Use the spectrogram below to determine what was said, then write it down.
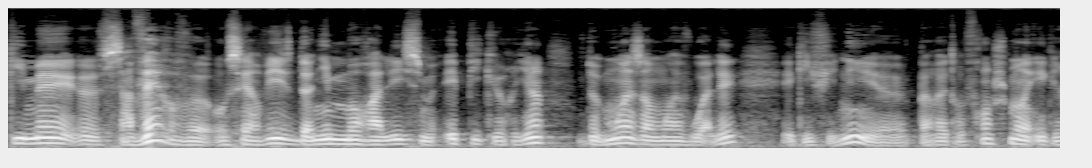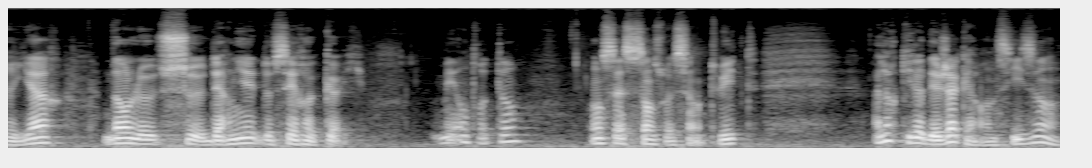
qui met euh, sa verve au service d'un immoralisme épicurien de moins en moins voilé et qui finit euh, par être franchement égrillard dans le, ce dernier de ses recueils. Mais entre-temps, en 1668, alors qu'il a déjà 46 ans,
